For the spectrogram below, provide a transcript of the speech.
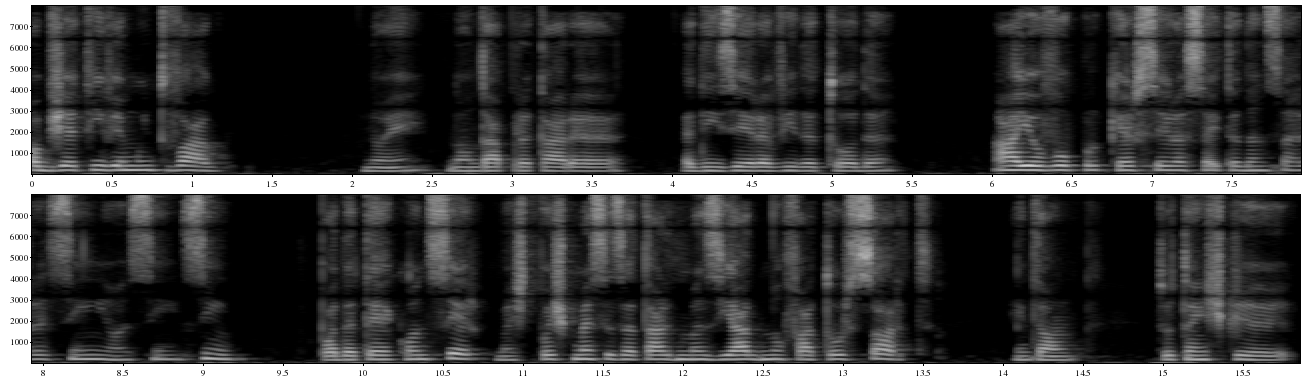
objetivo é muito vago, não é? Não dá para estar a, a dizer a vida toda ah, eu vou porque quero ser aceita a dançar assim ou assim. Sim, pode até acontecer, mas depois começas a estar demasiado no fator sorte. Então, tu tens que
